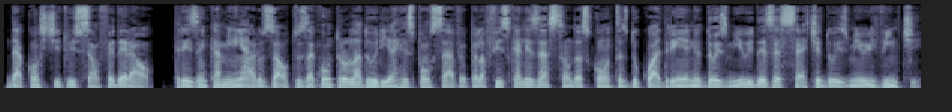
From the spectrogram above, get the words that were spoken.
da Constituição Federal. 3. Encaminhar os autos à controladoria responsável pela fiscalização das contas do quadriênio 2017-2020,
